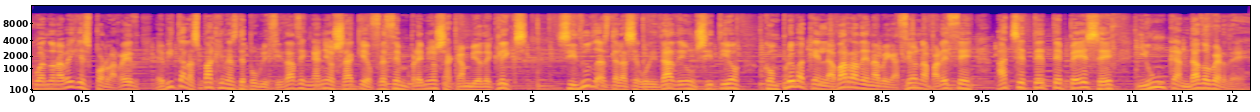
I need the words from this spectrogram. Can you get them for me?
Cuando navegues por la red, evita las páginas de publicidad engañosa que ofrecen premios a cambio de clics. Si dudas de la seguridad de un sitio, comprueba que en la barra de navegación aparece HTTPS y un candado verde.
